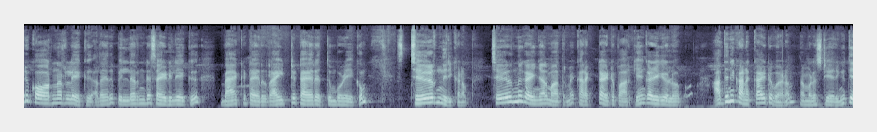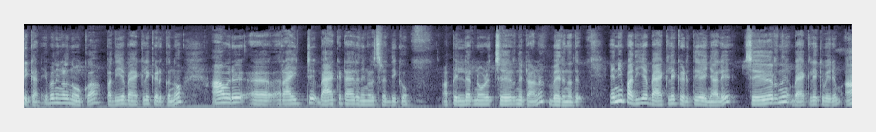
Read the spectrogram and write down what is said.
ഒരു കോർണറിലേക്ക് അതായത് പില്ലറിന്റെ സൈഡിലേക്ക് ബാക്ക് ടയർ റൈറ്റ് ടയർ എത്തുമ്പോഴേക്കും ചേർന്നിരിക്കണം. ചേർന്ന് കഴിഞ്ഞാൽ മാത്രമേ കറക്റ്റായിട്ട് പാർക്ക് ചെയ്യാൻ കഴിയുകയുള്ളൂ. അതിന് കണക്കായിട്ട് വേണം നമ്മൾ സ്റ്റിയറിംഗ് തിരിക്കാൻ. ഇപ്പോൾ നിങ്ങൾ നോക്കുക പതിയെ ബാക്കിലേക്ക് എടുക്കുന്നു. ആ ഒരു റൈറ്റ് ബാക്ക് ടയർ നിങ്ങൾ ശ്രദ്ധിക്കൂ. ആ പില്ലറിനോട് ചേർന്നിട്ടാണ് വരുന്നത്. ഇനി പതിയെ ബാക്കിലേക്ക് എടുത്തു കഴിഞ്ഞാൽ ചേർന്ന് ബാക്കിലേക്ക് വരും. ആ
